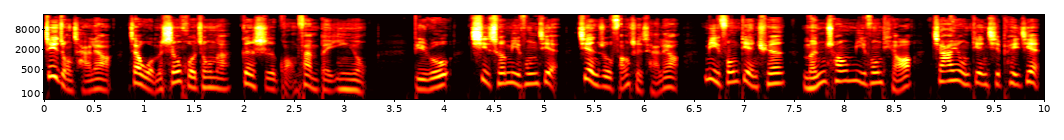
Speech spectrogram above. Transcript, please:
这种材料在我们生活中呢，更是广泛被应用，比如汽车密封件、建筑防水材料、密封垫圈、门窗密封条、家用电器配件、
